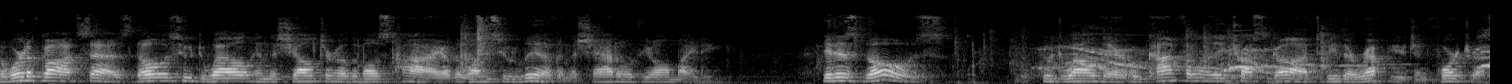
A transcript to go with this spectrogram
The Word of God says, Those who dwell in the shelter of the Most High are the ones who live in the shadow of the Almighty. It is those who dwell there who confidently trust God to be their refuge and fortress.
